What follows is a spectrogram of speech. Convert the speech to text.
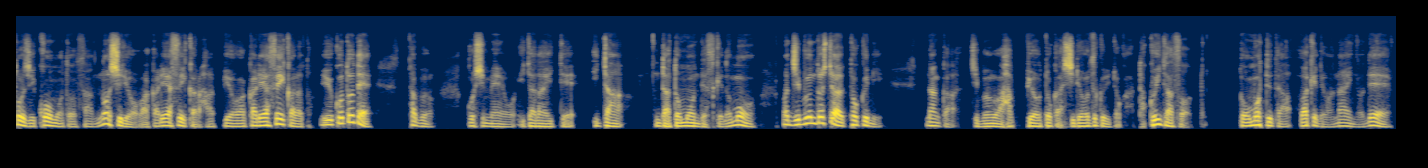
当時、河本さんの資料分かりやすいから、発表分かりやすいからということで、多分、ご指名をいただいていたんだと思うんですけども、まあ、自分としては特になんか自分は発表とか資料作りとか得意だぞと思ってたわけではないので、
